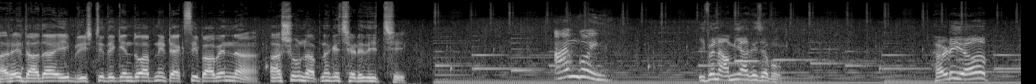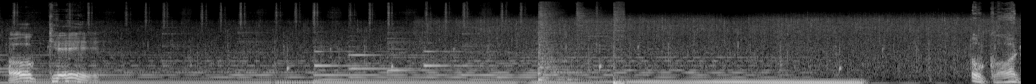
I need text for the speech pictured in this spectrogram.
আরে দাদা এই বৃষ্টিতে কিন্তু আপনি ট্যাক্সি পাবেন না। আসুন আপনাকে ছেড়ে দিচ্ছি। আই এম গোয়িং ইভেন আমি আগে যাব। হ্যারি আপ ওকে ও গড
